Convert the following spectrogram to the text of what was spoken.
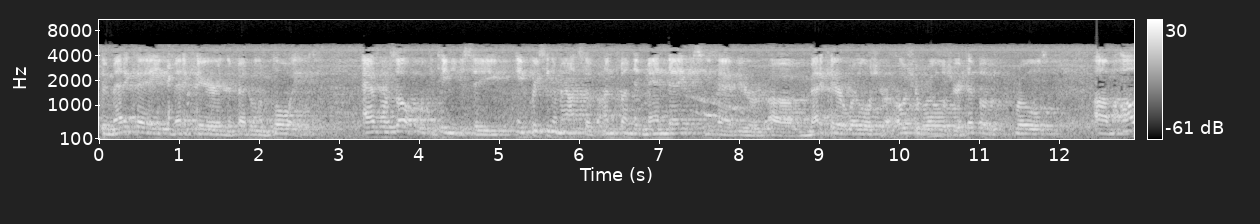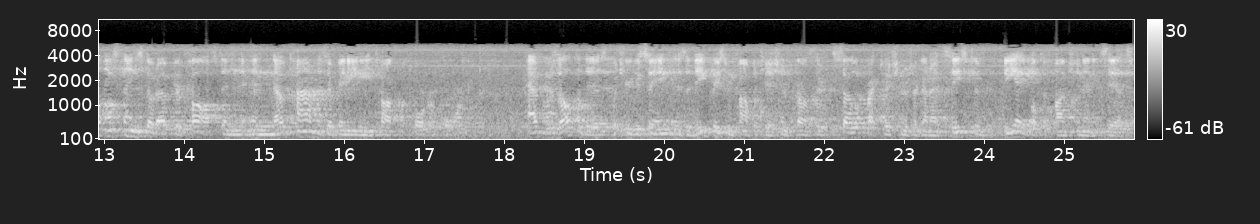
through Medicaid, Medicare, and the federal employees. As a result, we continue to see increasing amounts of unfunded mandates. You have your uh, Medicare rules, your OSHA rules, your HIPAA rules. Um, all these things go to up your cost, and in no time has there been any talk of court reform. As a result of this, what you're seeing is a decrease in competition because the solo practitioners are going to cease to be able to function and exist,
